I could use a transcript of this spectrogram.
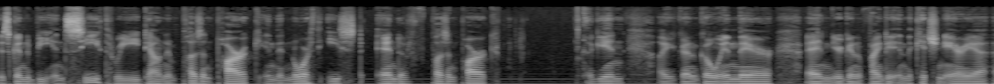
is going to be in C3 down in Pleasant Park in the northeast end of Pleasant Park again uh, you're going to go in there and you're going to find it in the kitchen area.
